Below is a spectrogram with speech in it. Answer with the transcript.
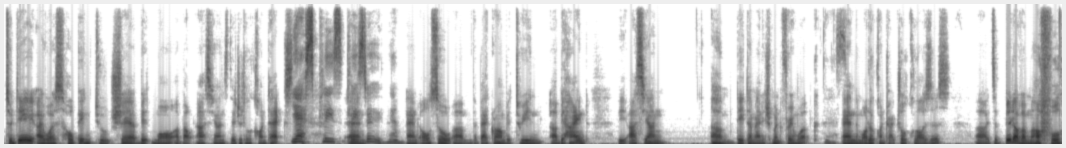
today I was hoping to share a bit more about ASEAN's digital context. Yes, please, please and, do. Yeah. And also um, the background between uh, behind the ASEAN um, data management framework Yes. and the model contractual clauses. Uh, it's a bit of a mouthful.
